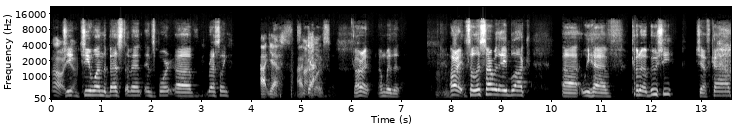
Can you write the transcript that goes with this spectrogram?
Oh G yeah. G one the best event in sport uh wrestling. Uh, yes, It's I- not yeah. close. All right, I'm with it. Mhm. All right, so let's start with A block. Uh, we have Kota Ibushi, Jeff Cobb,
